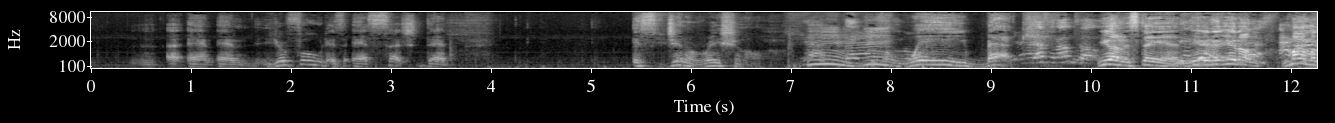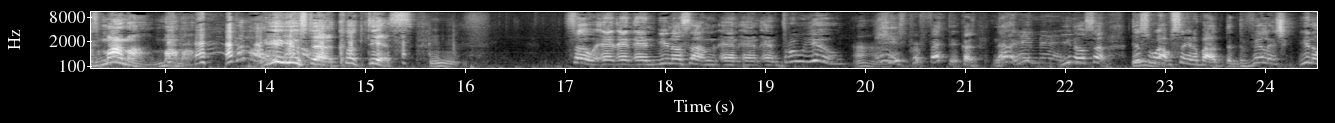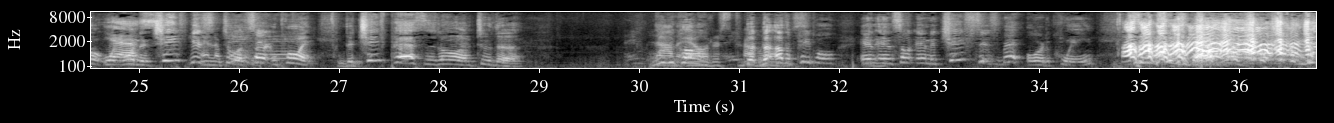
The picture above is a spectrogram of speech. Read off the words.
uh, and and your food is as such that it's generational, Yes. Thank you. from way back. That's what I'm talking. You understand? You, know- you know, mama's mama, mama. You used to cook this. So and, and, and you know something, and, and, and through you, uh-huh. she's perfected because now you, you know something. This is what I was saying about the, the village. You know, when, when the chief gets And the to a certain point, the mm-hmm. chief passes it on to the Now you the call them? elders, the, the other people, and, and so and the chief sits back or the queen.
